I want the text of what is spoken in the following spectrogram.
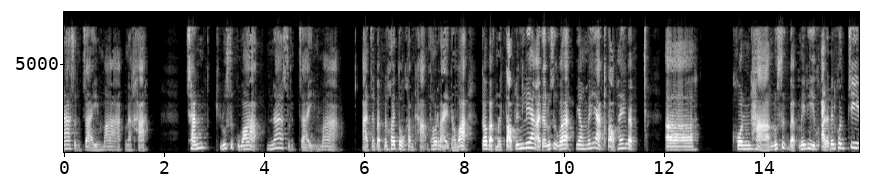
น่าสนใจมากนะคะ ฉันรู้สึกว่า น่าสนใจมาก อาจจะแบบไม่ค่อยตรงคำถามเท่าไหร่ แต่ว่าก็แบบเหมือนตอบเลี่ยงๆ อาจจะรู้สึกว่ายังไม่อยากตอบให้แบบเอ่อ คนถามรู้สึกแบบไม่ดีอาจจะเป็นคนจีน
